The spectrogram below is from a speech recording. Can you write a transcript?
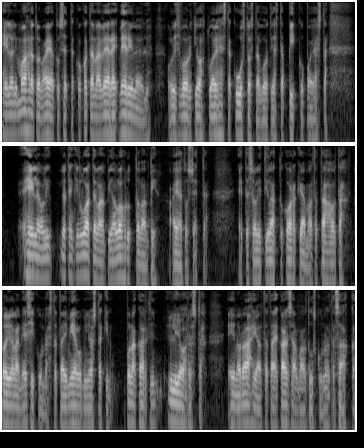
heillä oli mahdoton ajatus, että koko tämä ver- verilöyly olisi voinut johtua yhdestä 16-vuotiaasta pikkupojasta. Heille oli jotenkin luontevampi ja lohduttavampi ajatus, että, että se oli tilattu korkeammalta taholta Toijolan esikunnasta tai mieluummin jostakin punakartin ylijohdosta, Eino Rahjalta tai kansanvaltuuskunnalta saakka.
